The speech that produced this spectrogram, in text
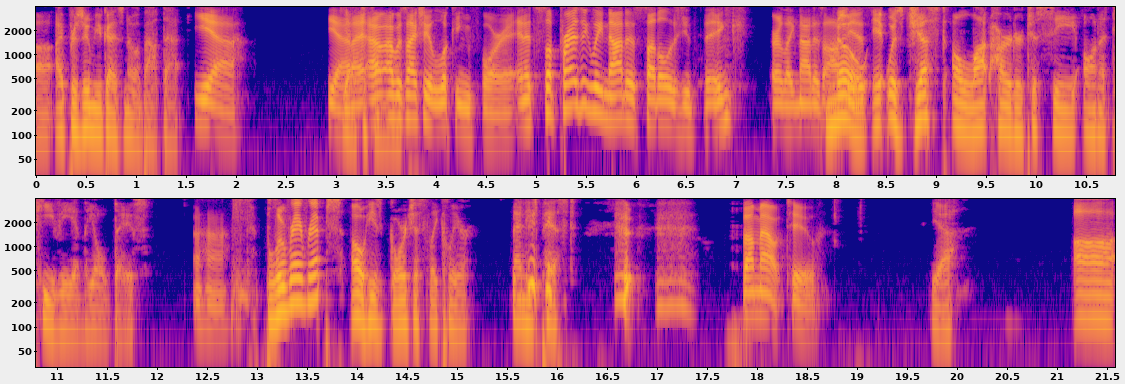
Uh, I presume you guys know about that. Yeah. Yeah, and I, I, I was actually looking for it, and it's surprisingly not as subtle as you'd think, or like not as obvious. No, it was just a lot harder to see on a TV in the old days. uh huh. Blu-ray rips? Oh, he's gorgeously clear, and he's pissed. Thumb out too. Yeah. Uh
